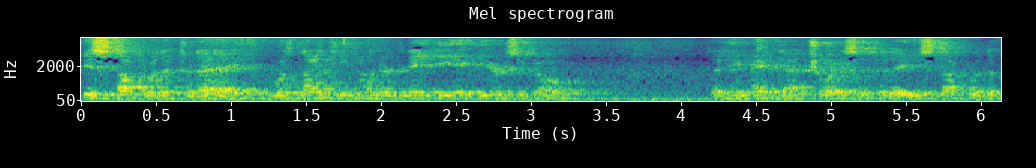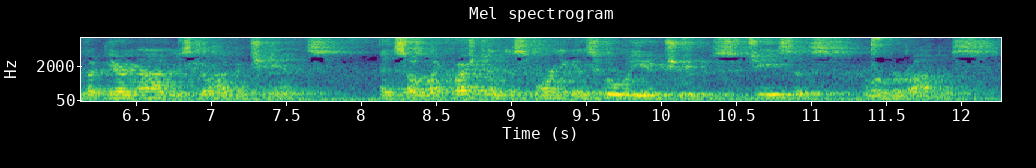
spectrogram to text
He's stuck with it today. It was 1988 years ago that he made that choice, and today he's stuck with it. But you're not. You still have a chance. And so my question this morning is, who will you choose, Jesus or Barabbas?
